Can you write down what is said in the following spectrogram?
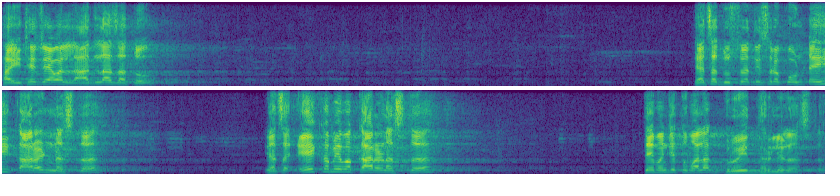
हा इथे जेव्हा लादला जातो याचं दुसरं तिसरं कोणतंही कारण नसतं. याचं एकमेव कारण असतं ते म्हणजे तुम्हाला गृहीत धरलेलं असतं.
